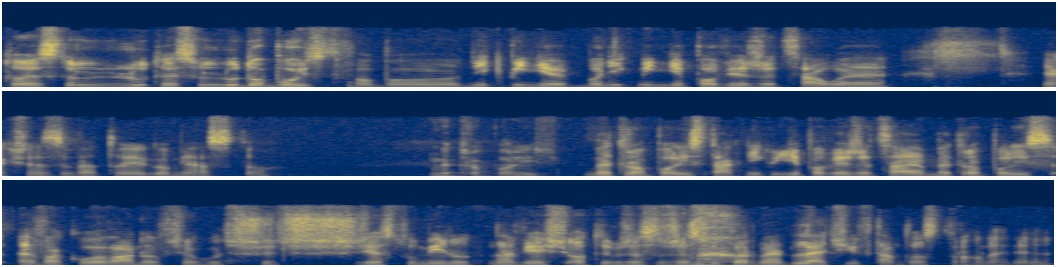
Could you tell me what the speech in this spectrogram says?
to jest, to jest ludobójstwo, bo nikt, mi nie, bo nikt mi nie powie, że całe, jak się nazywa to jego miasto? Metropolis? Metropolis, tak. Nikt mi nie powie, że całe Metropolis ewakuowano w ciągu 30 minut na wieść o tym, że, że Superman leci w tamtą stronę, nie?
